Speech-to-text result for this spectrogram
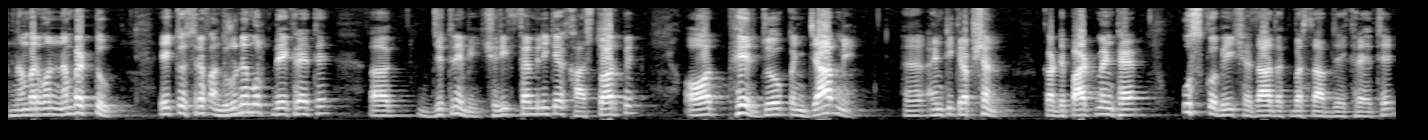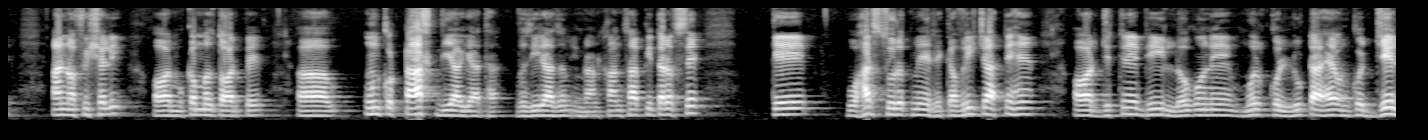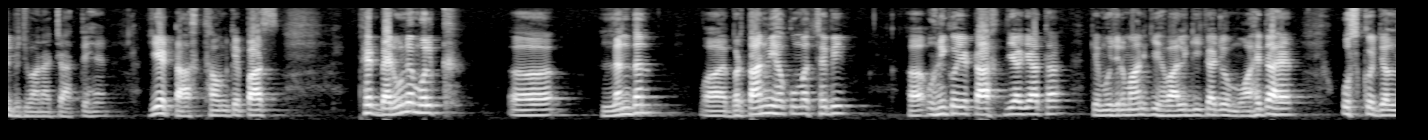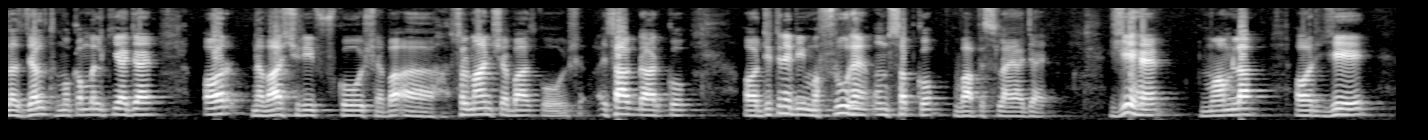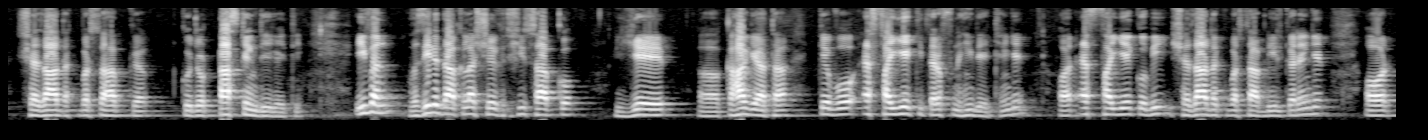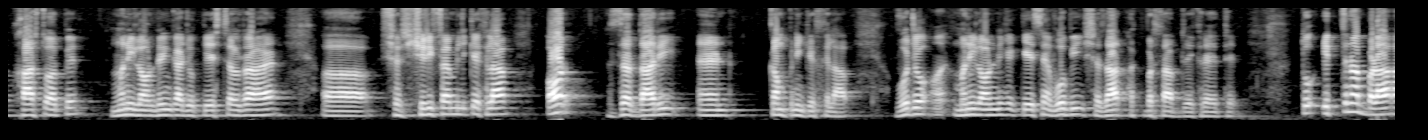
नंबर वन नंबर टू एक तो सिर्फ़ अंदरून मुल्क देख रहे थे जितने भी शरीफ फैमिली के ख़ास तौर पे और फिर जो पंजाब में एंटी करप्शन का डिपार्टमेंट है उसको भी शहजाद अकबर साहब देख रहे थे अनऑफिशली और मुकम्मल तौर पे आ, उनको टास्क दिया गया था वज़ी अजम इमरान खान साहब की तरफ़ से कि वो हर सूरत में रिकवरी चाहते हैं और जितने भी लोगों ने मुल्क को लूटा है, उनको जेल भिजवाना चाहते हैं। ये टास्क था उनके पास। फिर बैरून मुल्क लंदन बरतानवी हुकूमत से भी उन्हीं को ये टास्क दिया गया था कि मुजरमान की हवालगी का जो माहिदा है, उसको जल्द अज जल्द मुकम्मल किया जाए और नवाज़ शरीफ को, शबा सलमान शहबाज को इसाक डार को और जितने भी मफरूर हैं, उन सबको वापस लाया जाए। ये है मामला और ये शहजाद अकबर साहब को जो टास्किंग दी गई थी। इवन वज़ी दाखिला शेख रशीद साहब को ये आ, कहा गया था कि वो एफ़ आई ए की तरफ़ नहीं देखेंगे और एफ़ आई ए को भी शहजाद अकबर साहब डील करेंगे और ख़ास तौर पे मनी लॉन्ड्रिंग का जो केस चल रहा है शरीफ फैमिली के ख़िलाफ़ और जरदारी एंड कंपनी के ख़िलाफ़। वो जो मनी लॉन्ड्रिंग के केस हैं वो भी शहजाद अकबर साहब देख रहे थे। तो इतना बड़ा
